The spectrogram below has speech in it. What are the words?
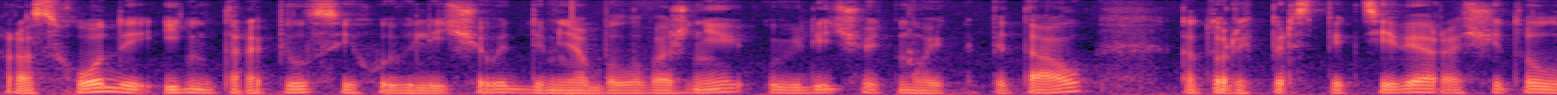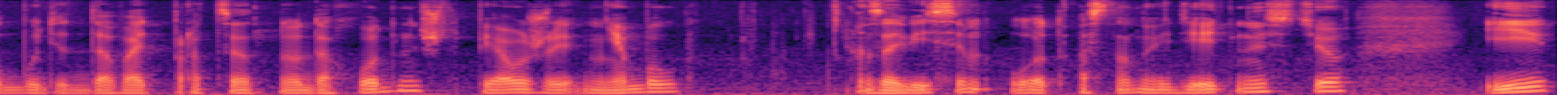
расходы и не торопился их увеличивать. Для меня было важнее увеличивать мой капитал, который в перспективе я рассчитывал будет давать процентную доходность, чтобы я уже не был зависим от основной деятельности и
